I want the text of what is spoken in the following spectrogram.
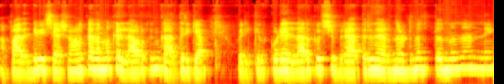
അപ്പോൾ അതിന്റെ വിശേഷങ്ങളൊക്കെ നമുക്ക് എല്ലാവർക്കും കാത്തിരിക്കാം. ഒരിക്കൽ കൂടി എല്ലാവർക്കും ശുഭരാത്രി നേർന്നുകൊണ്ട് നിർത്തുന്നു. നന്ദി.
